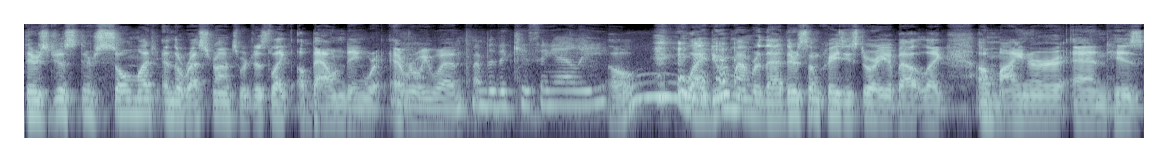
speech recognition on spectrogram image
There's just there's so much and the restaurants were just like abounding wherever we went. Remember the kissing alley? Oh, I do remember that. There's some crazy story about like a miner and his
